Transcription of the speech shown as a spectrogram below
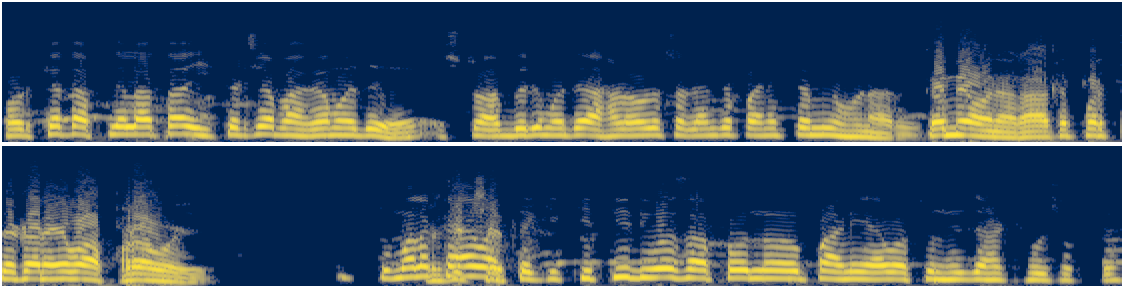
थोडक्यात आपल्याला आता इकडच्या भागामध्ये स्ट्रॉबेरी मध्ये हळूहळू सगळ्यांचं पाणी कमी होणार आहे. कमी होणार. आता प्रत्येकाने हे वापरावं हे. तुम्हाला काय प्रत्यक्षात- वाटतं की किती दिवस आपण अं, पाणी या वाचून हे झाड ठेवू शकतो?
